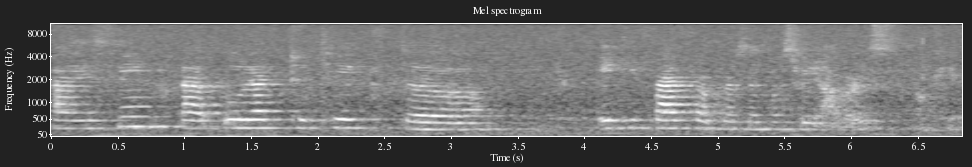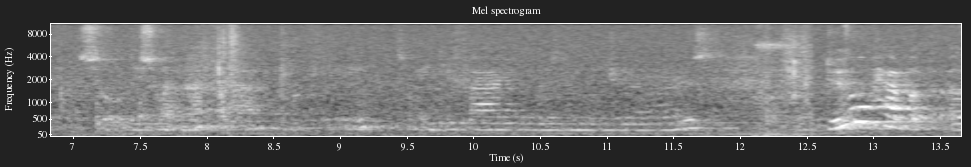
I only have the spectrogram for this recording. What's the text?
I think I would like to take the 85 per person for three hours. Okay, so this one, huh? Okay, so 85 person for three hours. Do you have uh,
